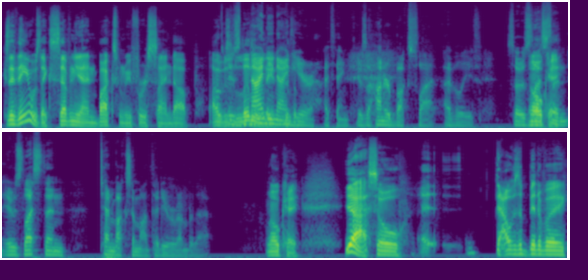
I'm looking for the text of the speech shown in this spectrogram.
because I think it was like seventy nine bucks when we first signed up. I was little ninety nine here, I think. It was hundred bucks flat, I believe. So it was less Okay. than it was less than ten bucks a month. I do remember that. Okay. Yeah, so uh, that was a bit of a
